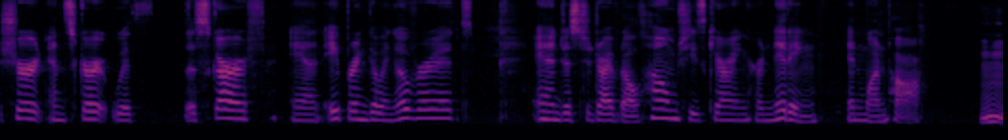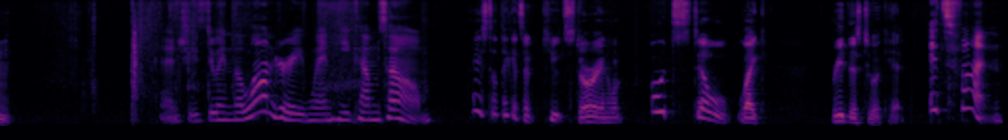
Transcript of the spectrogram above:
shirt and skirt with the scarf and apron going over it. And just to drive it all home, she's carrying her knitting in one paw. Hmm. And she's doing the laundry when he comes home. I still think it's a cute story, and I would, I would still like read this to a kid. It's fun.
